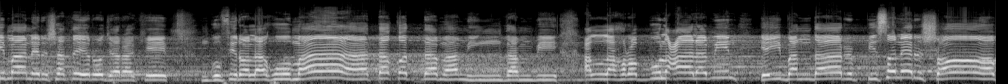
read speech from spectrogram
ইমানের সাথে রোজা রাখে গুফিরলাহু মা তাকদ্দামা দাম্বি। আল্লাহ রব্বুল আলামিন এই বান্দার পিছনের সব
